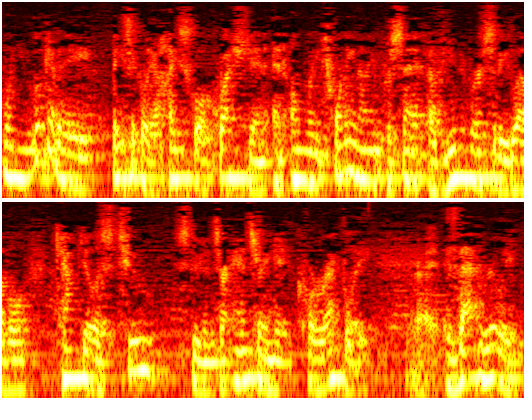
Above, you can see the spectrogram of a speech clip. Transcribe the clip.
when you look at a basically a high school question and only 29% of university level calculus 2 students are answering it correctly, right. is that really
